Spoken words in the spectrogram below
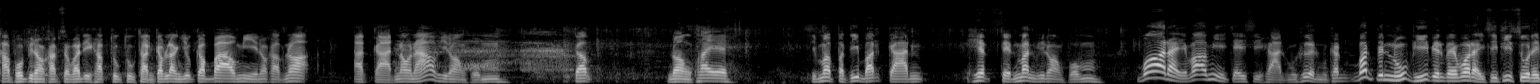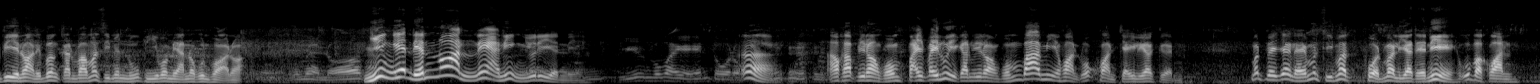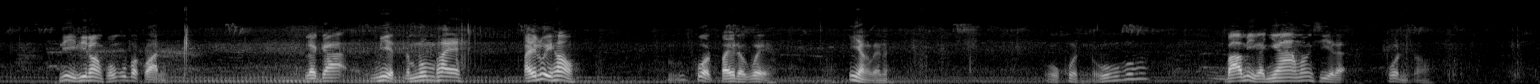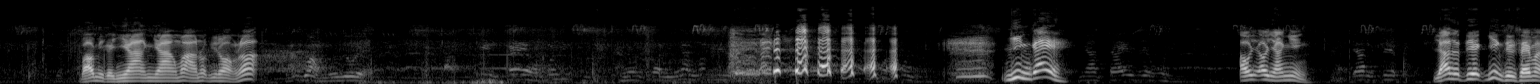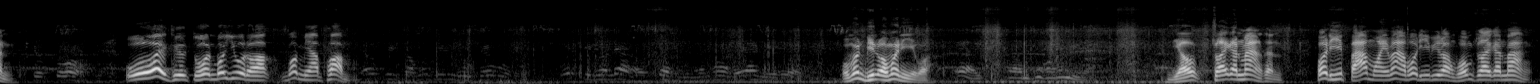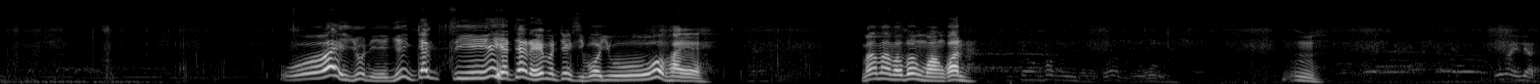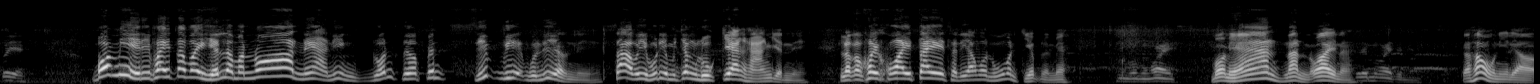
ครับผมพี่น้องครับสวัสดีครับทุกทุกๆท่านกำลังอยู่กับบ่าวมีเนาะครับเนาะอากาศหนาวๆพี่น้องผมกับน้องไผ่สิมาปฏิบัติการเฮ็ดเส้นมันพี่น้องผมว่าได้ว่ามีใจสีขาดมือขึ้นมันคันมันเป็นหนูผีเป็นไปว่าได้สิพี่สูจน์ให้พี่น้องในเบื้องกันว่ามันสิเป็นหนูผีบ่แม่นเนาะคุณพ่อเนาะแม่นดอกยิ่งเฮ็ดเด่นนอนแน่นิ่งอยู่ดีอันนี้ยืนบ่มาให้เห็นตัวดอกเออเอาครับพี่น้องผมไปไปลุยกันพี่น้องผมบ้ามีห่อนอกห่อนใจเหลือเกิน มันเป็นยังไงมันสีมาผวดมาเลียแต่นี่อุปกรณ์นี่พี่น้องผมอุปกรณ์ แล้วก็มีดน้ำนุ่มไผ่ไปลุยเฮาพวดไปดอกเว้ยนี่ยังเลยนะโอ้คนโอ้บ้ามีกับยางมั้งสิแหละคนเอาบ้ามีกับยางยางมากเนาะพี่น้องเนาะยิงไก เอาเอาอย่างยิงยาสติกยิงถือใส่มันโอ้ยถือตัวนบ่อยู่ดอกบ่มีพร้อมโอ้มันบินออกมานี่บ่เดี๋ยวซอยกันมั่งสันพอดีป๋าหมอยมากพอดีพี่น้องผมซอยกันมั่งโอ้ยอยู่นี่ยิงจังสีเห็ดจังไดมันจังสีบ่อยู่ไผมามามาเบิ่งมองก่อน อืมบ่มีดิไผตะไว้เห็นแล้วมันนอนเนี่ยนี่ล้วนเตือบเป็นสิบวิพุ่นที่แบบนี้ซาวิพุ่นที่มันจังลูกแกงหางเย็นนี่แล้วก็ค่อยๆไต่แสดงว่าหนูมันเจ็บนั่นไหมบ่บ่ไหวบ่แม่นนั่นอ้อยน่ะเลยบ่ไหวตัวนี้ก็เฮานี่แหล้ว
